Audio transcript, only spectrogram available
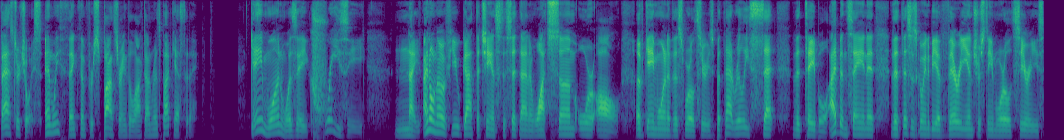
faster choice, and we thank them for sponsoring the Locked On Reds podcast today. Game one was a crazy night. I don't know if you got the chance to sit down and watch some or all of game one of this World Series, but that really set the table. I've been saying it that this is going to be a very interesting World Series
